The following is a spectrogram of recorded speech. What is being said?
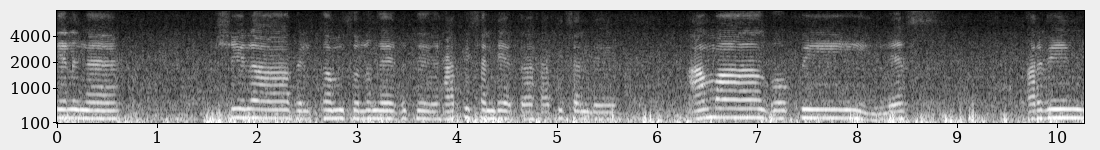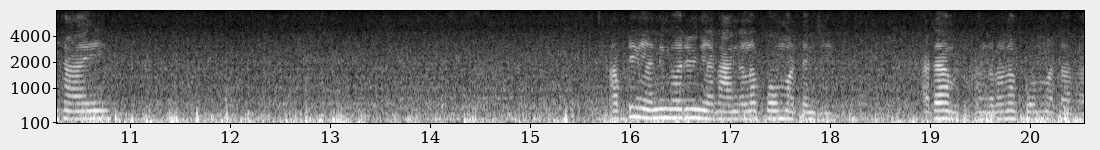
கேளுங்க. ஷீலா வெல்கம். சொல்லுங்கள் இதுக்கு ஹாப்பி சண்டே அக்கா ஹாப்பி சண்டே ஆமாம் கோபி. எஸ் அரவிந்த் ஹாய் அப்படிங்களா நீங்கள் வருவீங்களா? நாங்கள்லாம் போக மாட்டோம் ஜி. அதான் அங்கெல்லாம் போக மாட்டாங்க.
